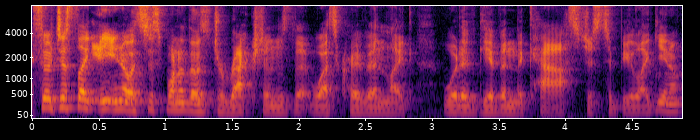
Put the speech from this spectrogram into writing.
so it's just like you know it's just one of those directions that Wes Craven like would have given the cast just to be like you know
